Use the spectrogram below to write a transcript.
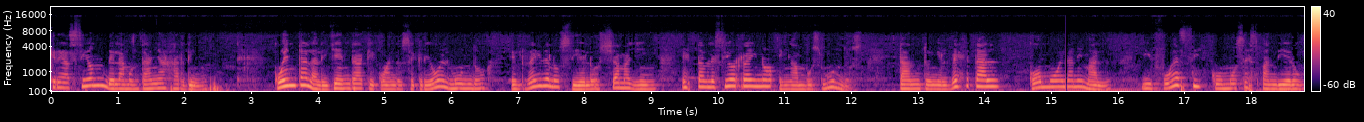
Creación de la montaña jardín. Cuenta la leyenda que cuando se creó el mundo, el rey de los cielos, Shamayín, estableció reino en ambos mundos, tanto en el vegetal como el animal, y fue así como se expandieron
